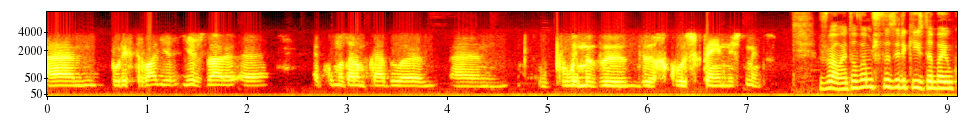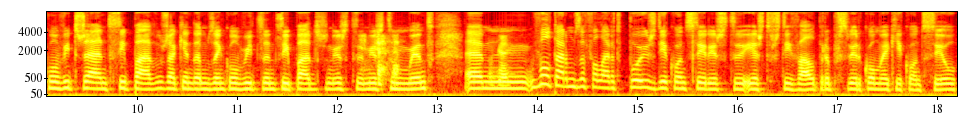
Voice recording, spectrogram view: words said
um, por esse trabalho e, e ajudar a, a comentar um bocado a, a, o problema de, de recursos que têm neste momento. João, então vamos fazer aqui também um convite já antecipado, já que andamos em convites antecipados neste, neste momento. Um, okay. Voltarmos a falar depois de acontecer este, este festival para perceber como é que aconteceu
